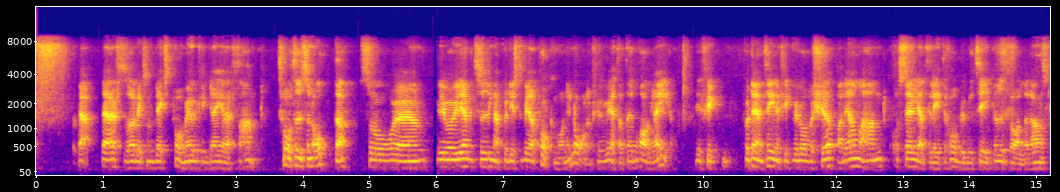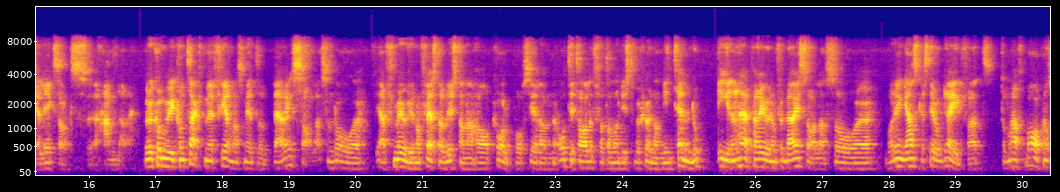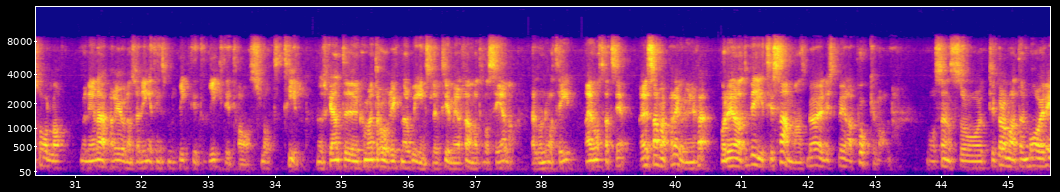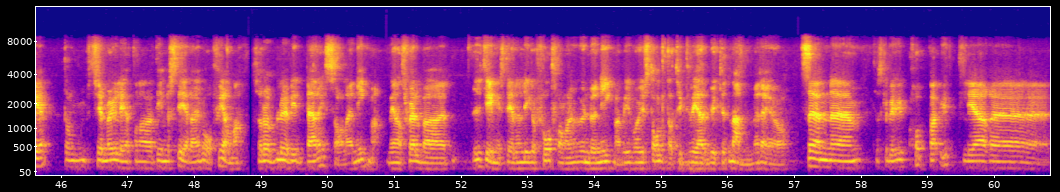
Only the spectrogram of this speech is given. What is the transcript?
ja, därefter så har det liksom växt på med olika grejer efterhand. 2008 så eh, vi var ju jävligt sugna på att distribuera Pokémon i Norden för vi vet att det är bra grejer. Vi fick, på den tiden fick vi lov att köpa det i andra hand och sälja till lite hobbybutiker och utvalda danska leksakshandlare. Och då kom vi i kontakt med en firma som heter Bergsala som då ja, förmodligen de flesta av lyssnarna har koll på sedan 80-talet för att de har distribution av Nintendo. I den här perioden för Bergsala så eh, var det en ganska stor grej för att de har haft bra konsoler men i den här perioden så är det ingenting som riktigt, riktigt har slått till. Nu ska jag inte, kommer jag inte ihåg riktigt när Wien slog till, men jag har för mig att det var senare. Eller om det var tid. Nej, det måste varit senare. Det är samma period ungefär. Och det gör att vi tillsammans börjar distribuera Pokémon. Och sen så tycker de att det är en bra idé. De ser möjligheterna att investera i vår firma. Så då blev vi Bergsala Enigma. Medan själva utgivningsdelen ligger fortfarande under Enigma. Vi var ju stolta och tyckte vi hade byggt ett namn med det. Och sen eh, så ska vi hoppa ytterligare eh,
